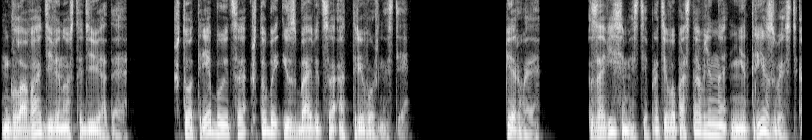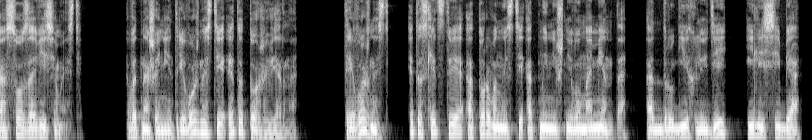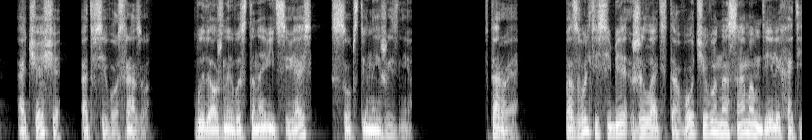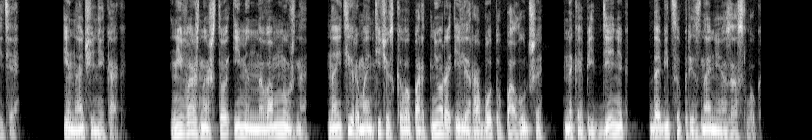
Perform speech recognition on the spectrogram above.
Глава 99. Что требуется, чтобы избавиться от тревожности? Первое. Зависимости противопоставлена не трезвость, а созависимость. В отношении тревожности это тоже верно. Тревожность — это следствие оторванности от нынешнего момента, от других людей или себя, а чаще — от всего сразу. Вы должны восстановить связь собственной жизнью. Второе. Позвольте себе желать того, чего на самом деле хотите. Иначе никак. Неважно, что именно вам нужно — найти романтического партнера или работу получше, накопить денег, добиться признания заслуг.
